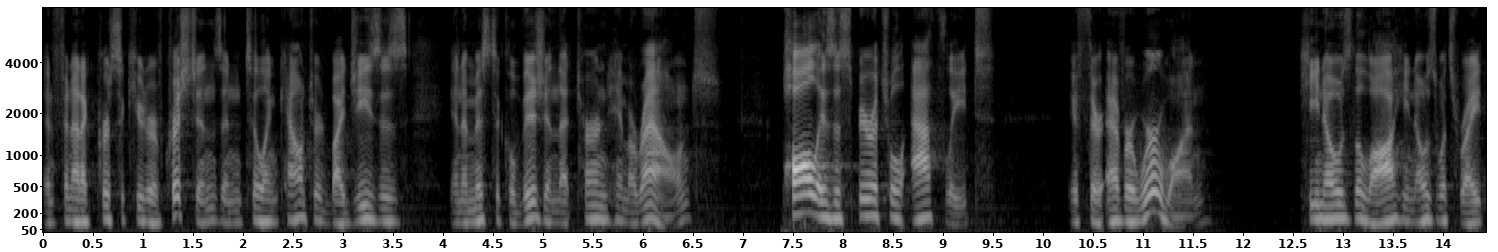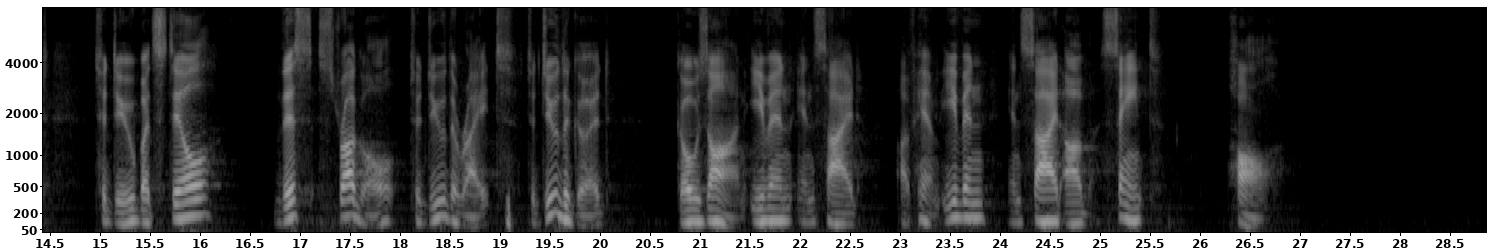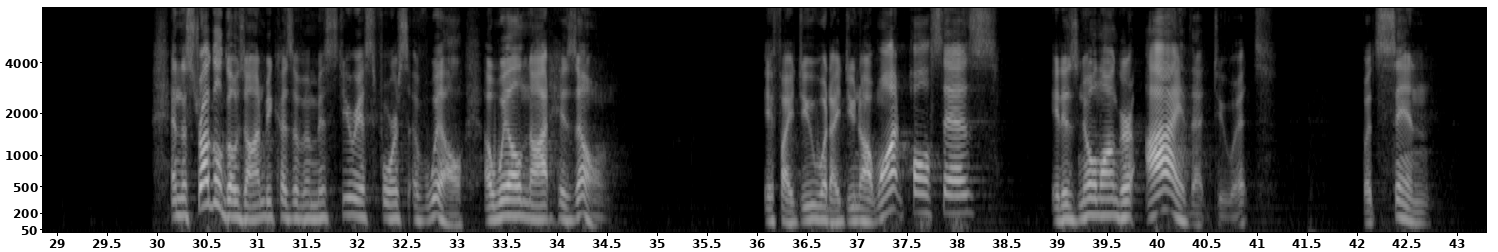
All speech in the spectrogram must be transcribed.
and fanatic persecutor of Christians until encountered by Jesus in a mystical vision that turned him around Paul is a spiritual athlete, if there ever were one. He knows the law, he knows what's right to do, but still, this struggle to do the right, to do the good, goes on, even inside of him, even inside of Saint Paul. And the struggle goes on because of a mysterious force of will, a will not his own. If I do what I do not want, Paul says, it is no longer I that do it, but sin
